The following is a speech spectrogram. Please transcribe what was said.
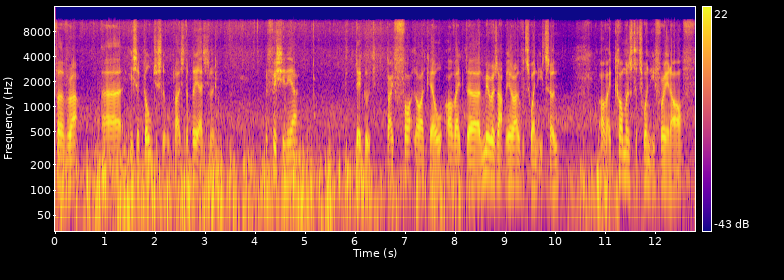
further up, uh, it's a gorgeous little place to be actually. The fishing here, they're good. They fight like hell. I've had uh, mirrors up here over 22. I've had commons to 23 and a half.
